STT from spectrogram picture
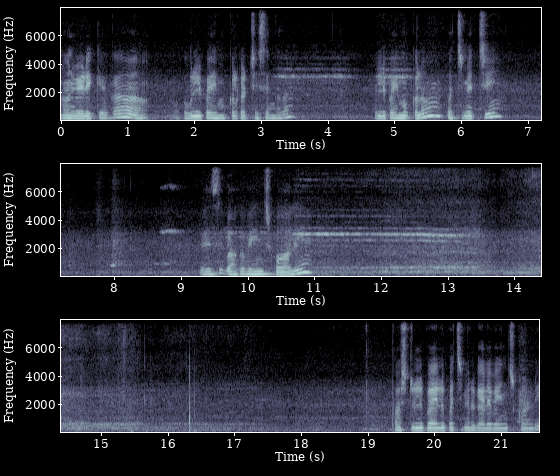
నూనె వేడెక్కాక ఒక ఉల్లిపాయ ముక్కలు కట్ చేసాం కదా. ఉల్లిపాయ ముక్కలు పచ్చిమిర్చి వేసి బాగా వేయించుకోవాలి. ఫస్ట్ ఉల్లిపాయలు పచ్చిమిరకాయలు వేయించుకోండి.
